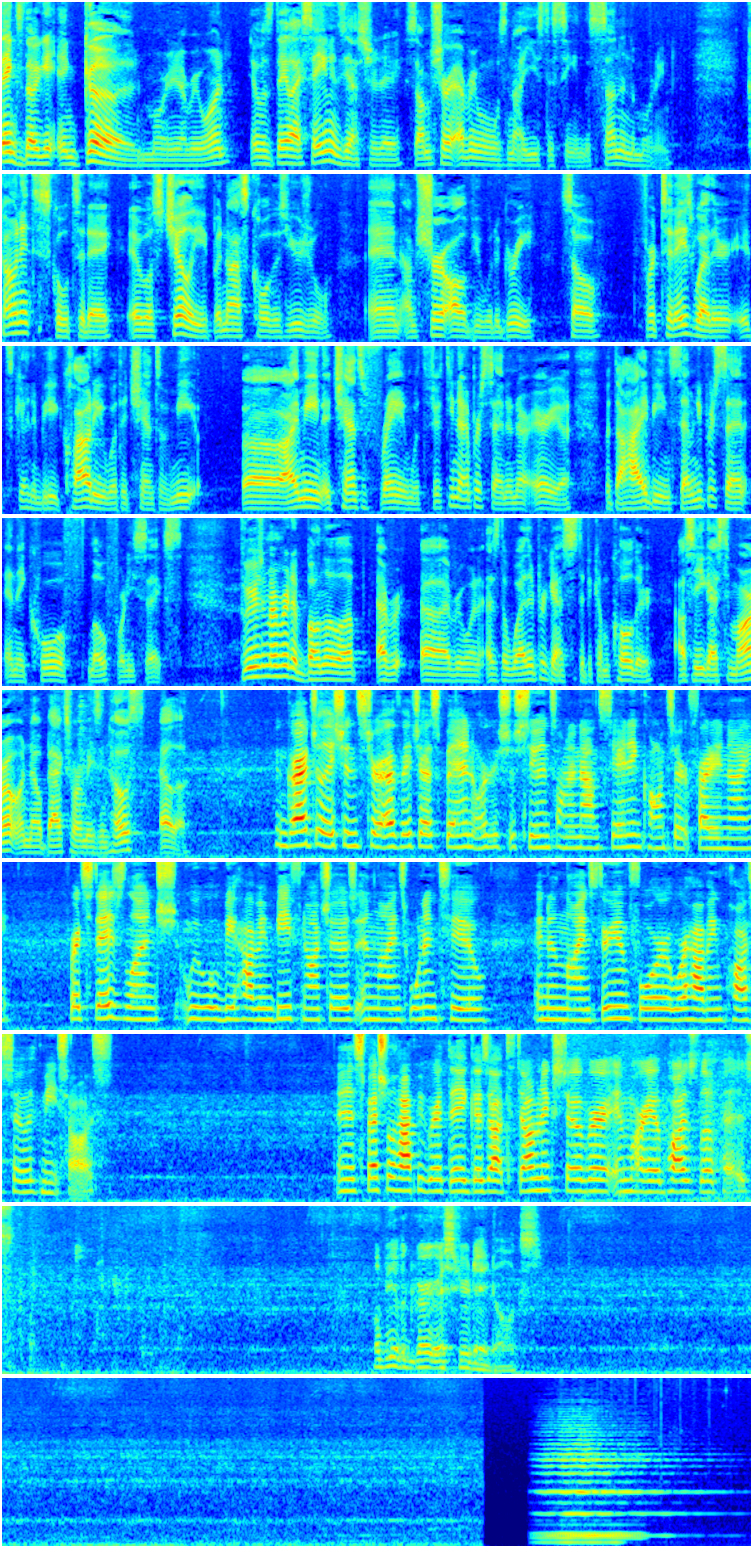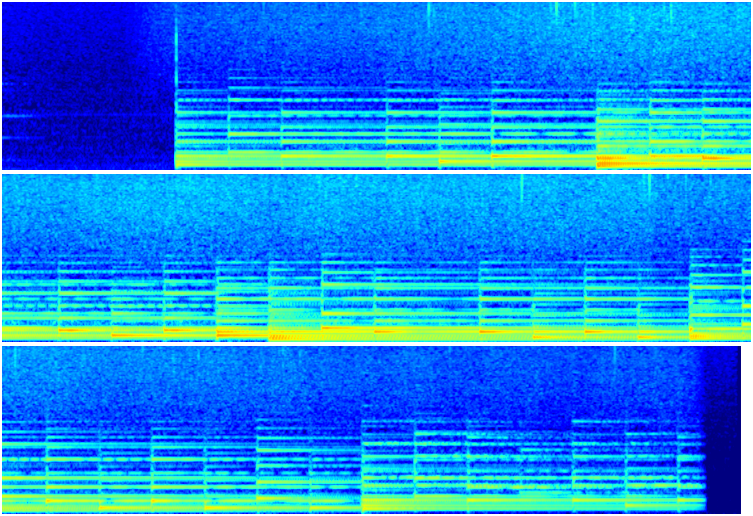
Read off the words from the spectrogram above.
Thanks, Dougie, and good morning, everyone. It was daylight savings yesterday, so I'm sure everyone was not used to seeing the sun in the morning. Coming into school today, it was chilly, but not as cold as usual, and I'm sure all of you would agree. So, for today's weather, it's going to be cloudy with a chance of meet uh, I mean a chance of rain with 59% in our area, with the high being 70% and a cool low 46. Please remember to bundle up every, uh, everyone as the weather progresses to become colder. I'll see you guys tomorrow, and now back to our amazing host, Ella. Congratulations to our FHS band orchestra students on an outstanding concert Friday night. For today's lunch, we will be having beef nachos in lines 1 and 2, and in lines 3 and 4, we're having pasta with meat sauce. And a special happy birthday goes out to Dominic Stover and Mario Paz Lopez. Hope you have a great rest of your day, dogs.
